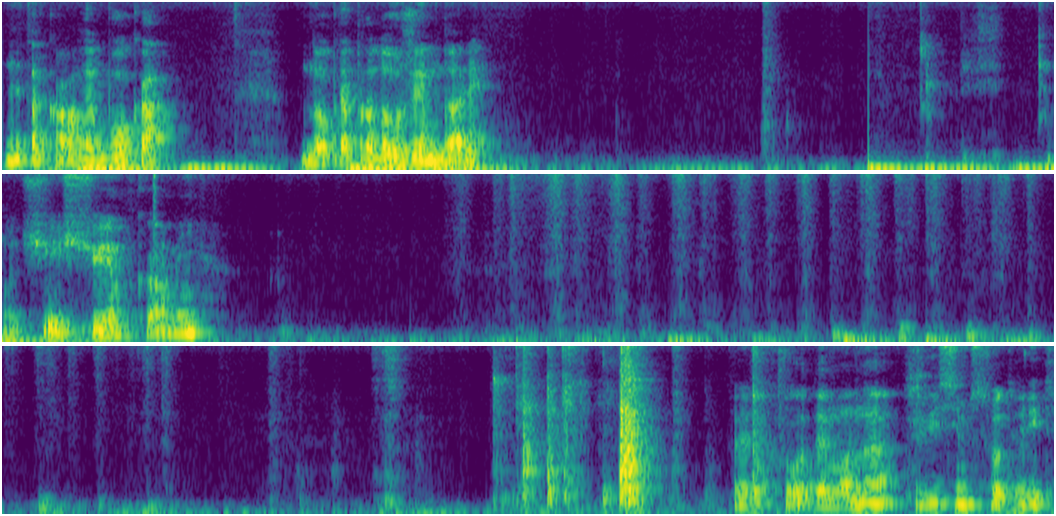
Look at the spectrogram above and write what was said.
не така глибока. Добре, продовжуємо далі. Очищуємо камінь. Переходимо на 800 гріт.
